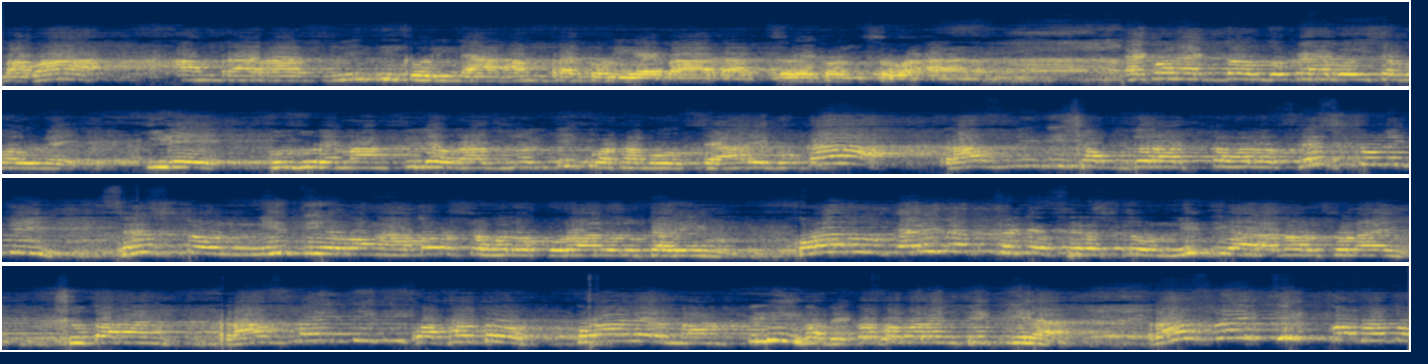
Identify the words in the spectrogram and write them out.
বাবা, আমরা রাজনীতি করি না, আমরা করি এখন একদল দোকানে বসে বলবে, কিরে, হুজুরে মাহফিলেও রাজনৈতিক কথা বলছে, আরে বোকা! রাজনীতি শব্দের অর্থ হলো শ্রেষ্ঠ নীতি শ্রেষ্ঠ নীতি এবং আদর্শ হলো কোরআনুল করিম। কোরআনুল করিমের থেকে শ্রেষ্ঠ নীতি আর আদর্শ নাই। সুতরাং রাজনৈতিক কথা তো কোরআনের মাহফিলই হবে, কথা বলেন ঠিক কিনা? রাজনৈতিক কথা তো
